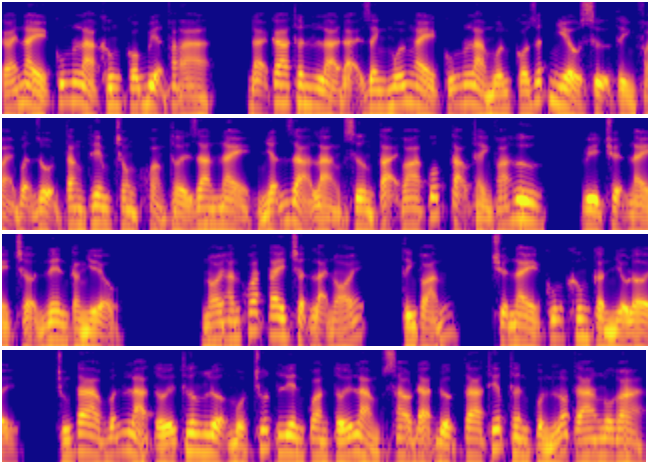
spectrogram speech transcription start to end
Cái này cũng là không có biện pháp à đại ca thân là đại danh mỗi ngày cũng là muốn có rất nhiều sự tình phải bận rộn tăng thêm trong khoảng thời gian này, nhẫn giả làng xương tại hoa quốc tạo thành phá hư, vì chuyện này trở nên càng nhiều. Nói hắn khoát tay trận lại nói, tính toán chuyện này cũng không cần nhiều lời, chúng ta vẫn là tới thương lượng một chút liên quan tới làm sao đạt được ta thiếp thân quần lót ta nova.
